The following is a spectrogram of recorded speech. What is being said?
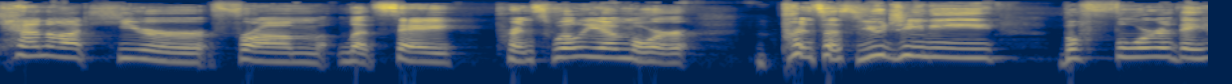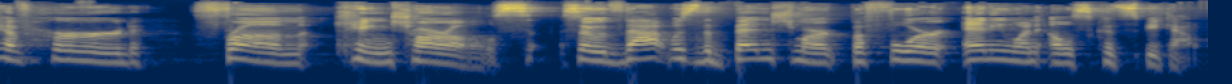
cannot hear from, let's say, Prince William or Princess Eugenie before they have heard from King Charles. So that was the benchmark before anyone else could speak out.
